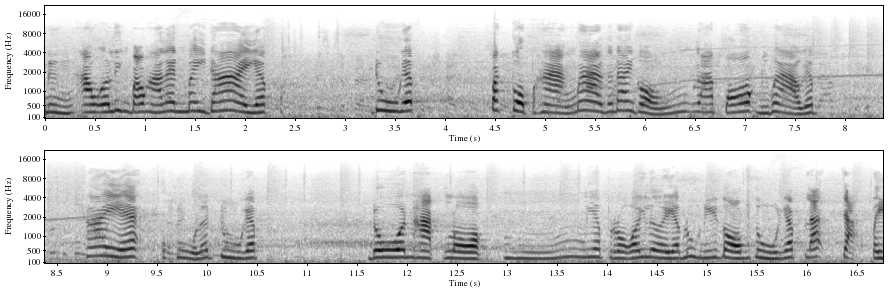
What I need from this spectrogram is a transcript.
หนึ่งเอาเออร์ลิงเบาฮาแลนด์ไม่ได้ครับ ดูครับ ประกบห่างมากทางด้านของลาป็อกหรือเปล่าครับ ใช่ฮะโอ้โหแล้วดูครับ โดนหักหลอกอเรียบร้อยเลยครับลูกนี้สองศูนย์ครับ และจะตี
